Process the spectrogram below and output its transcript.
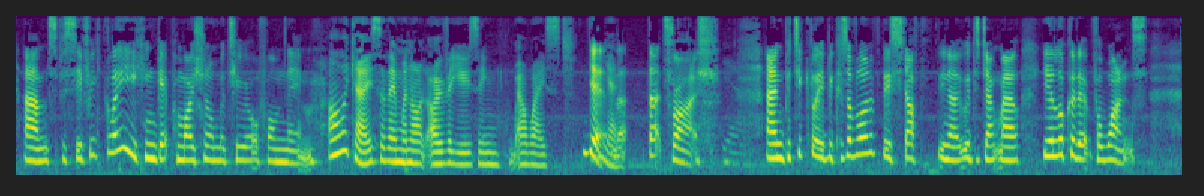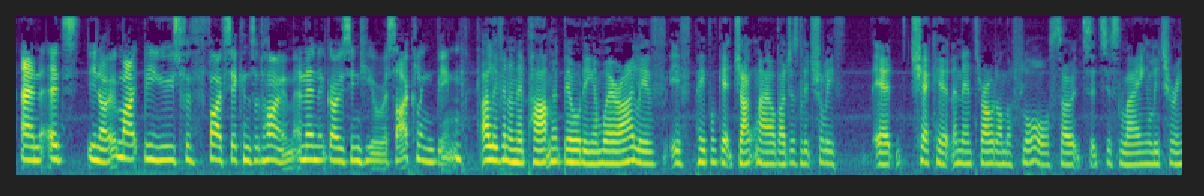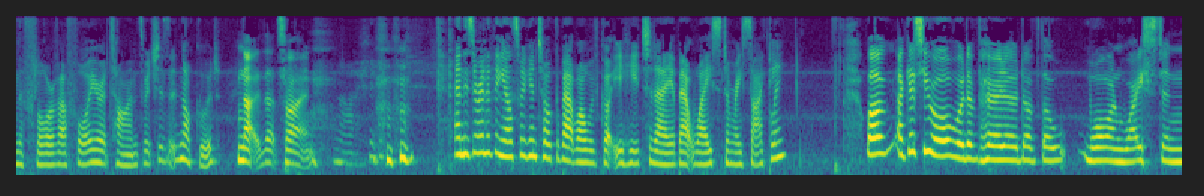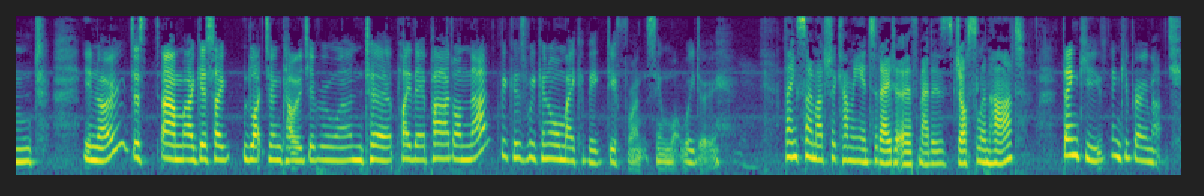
Um, specifically, you can get promotional material from them. Oh, okay. So then we're not overusing our waste. Yeah, yeah. That, that's right. Yeah and particularly because of a lot of this stuff, you know, with the junk mail, you look at it for once and it's you know it might be used for five seconds at home and then it goes into your recycling bin. I live in an apartment building and where i live if people get junk mail they'll just literally check it and then throw it on the floor. So it's it's just laying littering the floor of our foyer at times which is not good. No that's right. No And is there anything else we can talk about while we've got you here today about waste and recycling? Well, I guess you all would have heard of the war on waste, and you know, just um, I guess I would like to encourage everyone to play their part on that because we can all make a big difference in what we do. Thanks so much for coming in today to Earth Matters, Jocelyn Hart. Thank you. Thank you very much.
